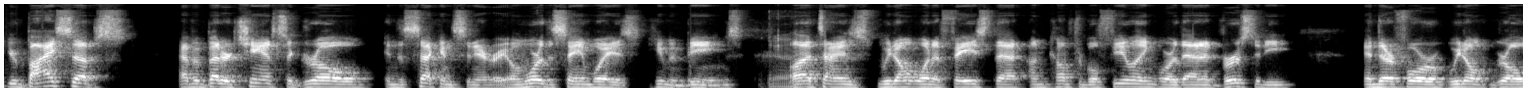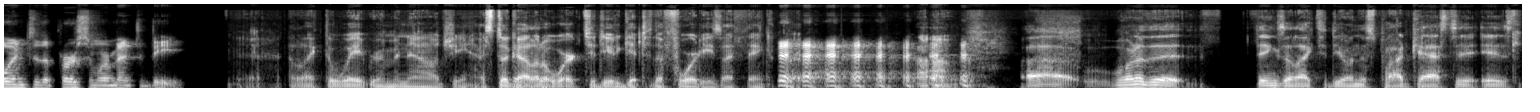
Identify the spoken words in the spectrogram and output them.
your biceps have a better chance to grow in the second scenario and we're the same way as human beings. Yeah. a lot of times we don't want to face that uncomfortable feeling or that adversity and therefore we don't grow into the person we're meant to be yeah, I like the weight room analogy. I still got a little work to do to get to the 40s, I think. But, um, uh, one of the things I like to do on this podcast is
